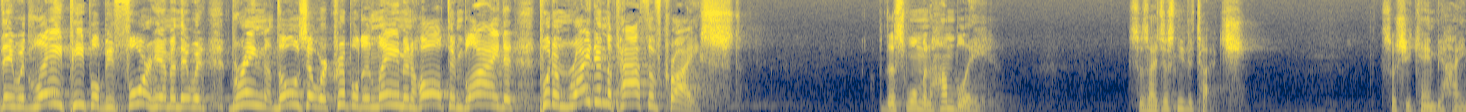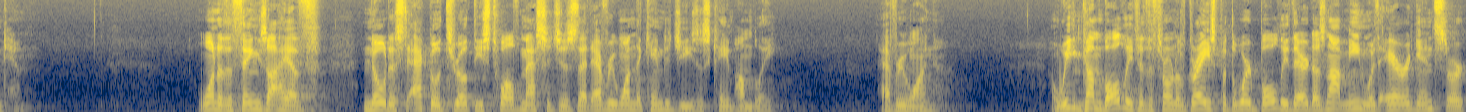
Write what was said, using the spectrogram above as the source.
they would lay people before him, and they would bring those that were crippled and lame and halt and blind and put them right in the path of Christ. But this woman humbly says, I just need a touch. So she came behind him. One of the things I have noticed echoed throughout these 12 messages that everyone that came to Jesus came humbly. Everyone. We can come boldly to the throne of grace, but the word boldly there does not mean with arrogance or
